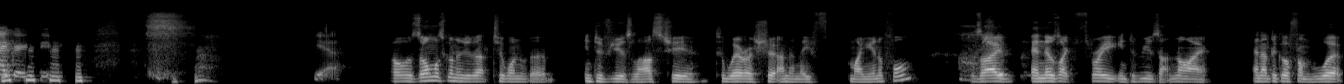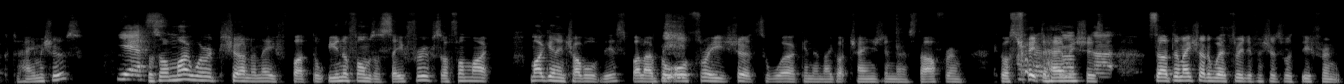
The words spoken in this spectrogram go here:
I agree with you. Yeah. I was almost going to do that to one of the interviews last year to wear a shirt underneath my uniform because Oh, I shit. and there was like three interviews that night and I had to go from work to Hamish's. yes. Because I might wear a shirt underneath, but the uniforms are see-through, so if I might might get in trouble with this. But I brought all three shirts to work and then I got changed in the staff room to go straight to I love Hamish's. that. So to make sure to wear three different shirts with different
